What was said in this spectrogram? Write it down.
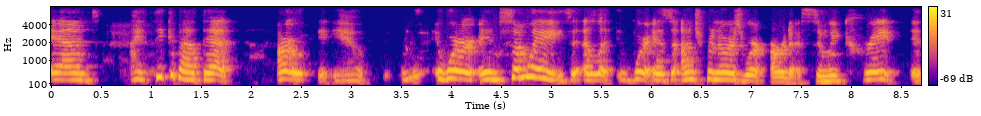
And I think about that. Our, you know, we're in some ways uh, we're as entrepreneurs we're artists and we create uh,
